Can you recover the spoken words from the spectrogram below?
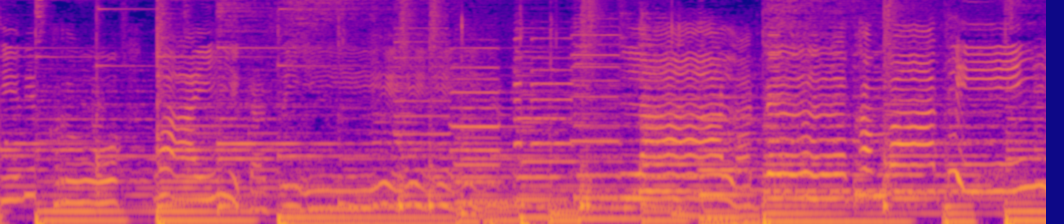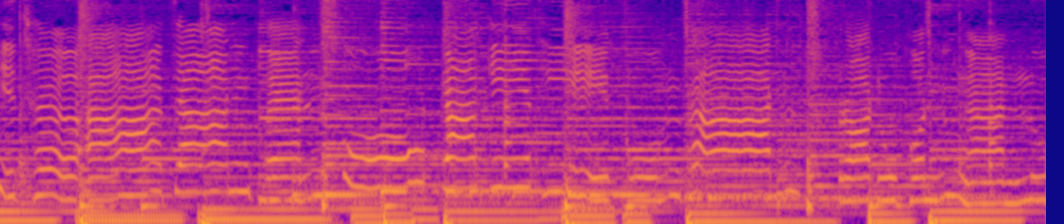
ชีวิตครูไว้กับ ผลงานลู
